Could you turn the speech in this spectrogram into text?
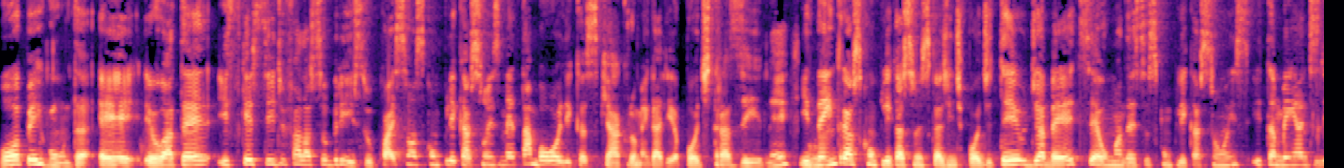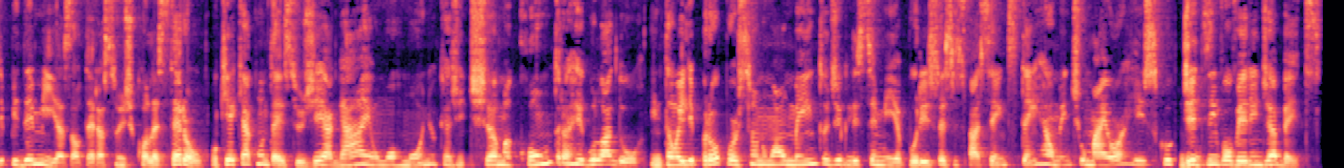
Boa pergunta. É, eu até esqueci de falar sobre isso. Quais são as complicações metabólicas que a acromegalia pode trazer, né? E dentre as complicações que a gente pode ter, o diabetes é uma dessas complicações e também a dislipidemia, as alterações de colesterol. O que que acontece? O GH é um hormônio que a gente chama contrarregulador. Então ele proporciona um aumento de glicemia. Por isso esses pacientes têm realmente o maior risco de desenvolverem diabetes.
